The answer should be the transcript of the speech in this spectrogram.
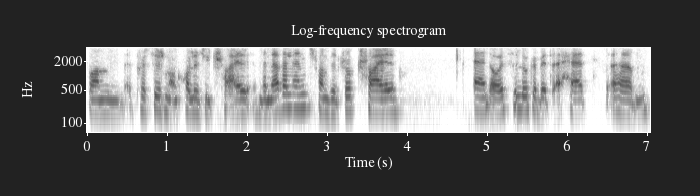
from a precision oncology trial in the Netherlands, from the DRUP trial, and also look a bit ahead um,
